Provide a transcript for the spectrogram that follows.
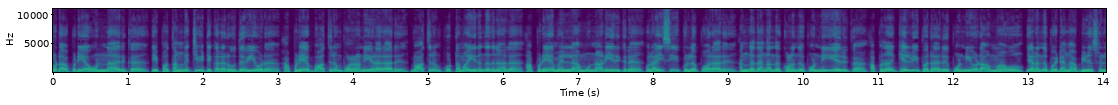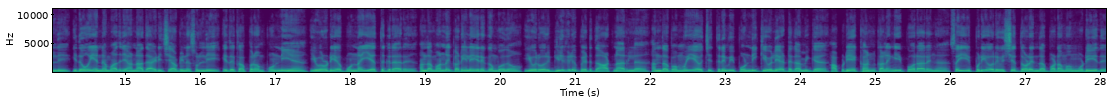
கூட அப்படியே ஒன்னா இருக்க. இப்போ தங்கச்சி வீட்டுக்காரர் உதவியோட அப்படியே பாத்ரூம் போலான்னு எழறாரு பாத்ரூம் கூட்டமா இருந்ததுனால அப்படியே மெல்ல முன்னாடி இருக்கிற ஒரு ஐசியூக்குள்ள போறாரு. அங்கதாங்க அந்த குழந்தை பொன்னியே இருக்கா. அப்பதான் கேள்விப்படுறாரு பொன்னியோட அம்மாவும் இறந்து போயிட்டாங்க அப்படின்னு சொல்லி. இதோ என்ன மாதிரி அனாதை ஆயிடுச்சு அப்படின்னு சொல்லி. இதுக்கப்புறம் பொன்னிய இவருடைய பொண்ணை ஏத்துக்கிறாரு. அந்த மண்ணு கடியில இருக்கும் போதும் இவர் ஒரு கிலுகிலுப்பு எடுத்து ஆட்டினார்ல. அந்த பொம்மையை வச்சு திரும்பி பொன்னிக்கு விளையாட்டு காமிக்க அப்படியே கண் கலங்கி போறாருங்க. சோ இப்படி ஒரு விஷயத்தோட இந்த படமும் முடியுது.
